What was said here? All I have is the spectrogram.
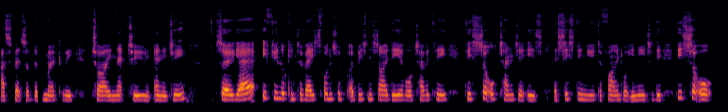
aspects of the Mercury trine Neptune energy. So yeah, if you're looking to raise funds for a business idea or charity, this of transit is assisting you to find what you need to do. Sort of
